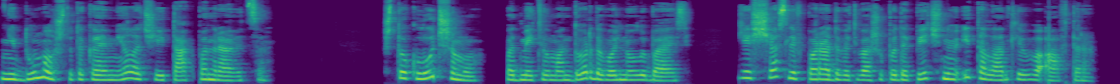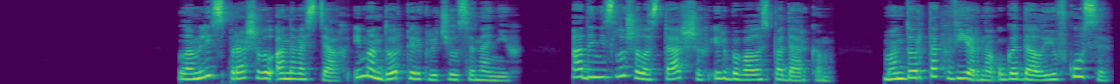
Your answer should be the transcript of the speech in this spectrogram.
«Не думал, что такая мелочь ей так понравится». «Что к лучшему», — подметил Мандор, довольно улыбаясь. «Я счастлив порадовать вашу подопечную и талантливого автора». Ламлис спрашивал о новостях, и Мандор переключился на них. Ада не слушала старших и любовалась подарком. Мандор так верно угадал ее вкусы.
